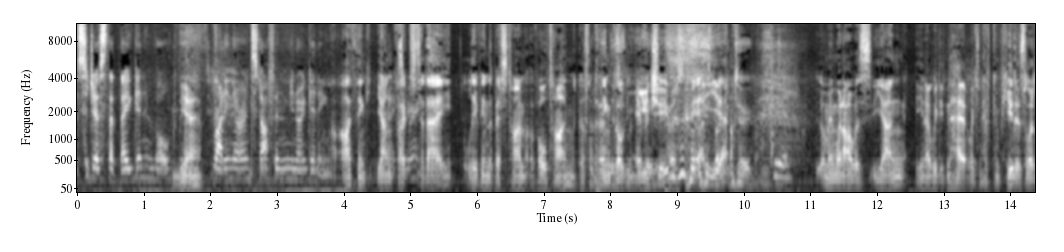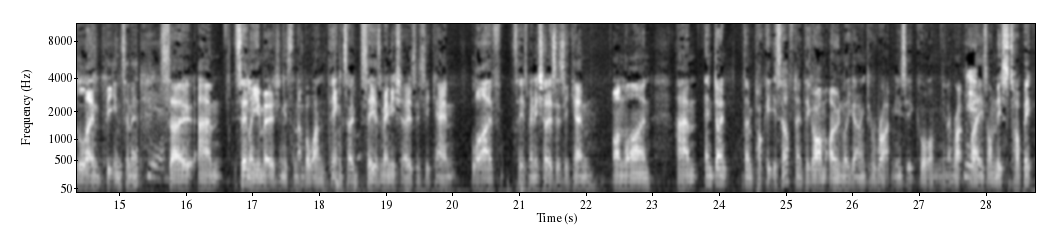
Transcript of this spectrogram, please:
suggest that they get involved with Yeah. writing their own stuff and, you know, getting. I think young folks experience. today live in the best time of all time because of I've a thing called YouTube. person that I've yeah. to. Yeah. I mean, when I was young, you know, we didn't have we didn't have computers, let alone the internet. Yeah. So um, certainly, immersion is the number one thing. So see as many shows as you can live, see as many shows as you can online, um, and don't don't pocket yourself. Don't think, oh, I'm only going to write music or you know write Yeah. plays on this topic.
